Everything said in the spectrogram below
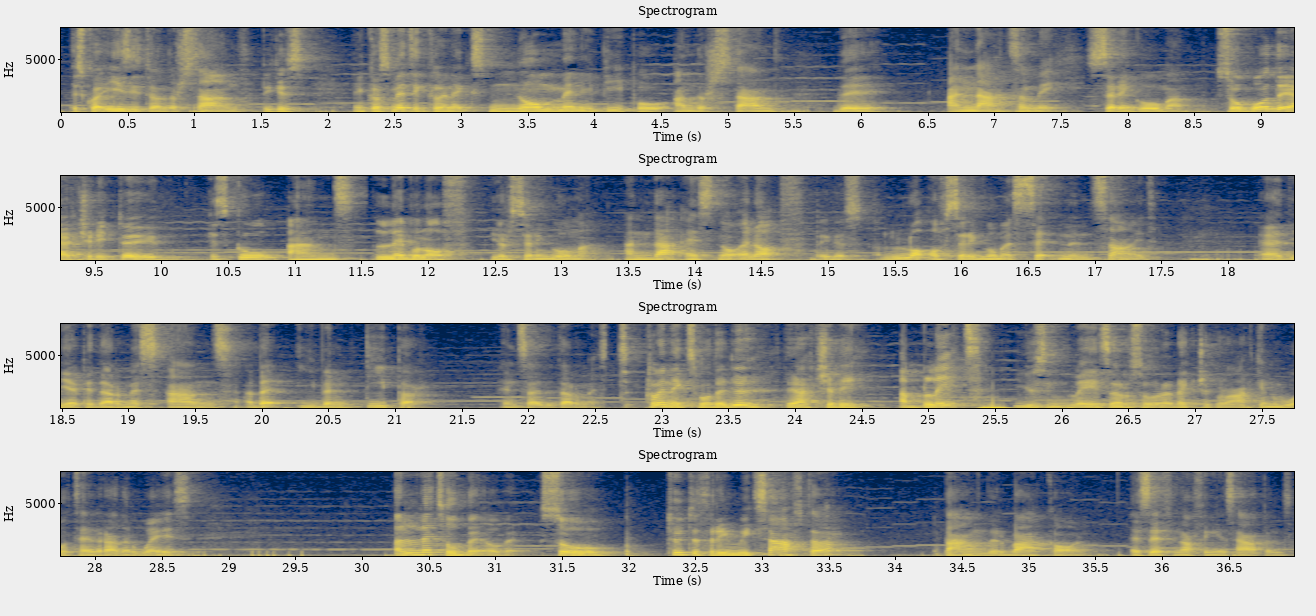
it's quite easy to understand because in cosmetic clinics, not many people understand the anatomy syringoma. So what they actually do is go and level off your syringoma. And that is not enough because a lot of syringoma is sitting inside uh, the epidermis and a bit even deeper inside the dermis. Clinics, what they do, they actually ablate using lasers or electrical arc arcing, whatever other ways, a little bit of it. So two to three weeks after, bang, they're back on, as if nothing has happened.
